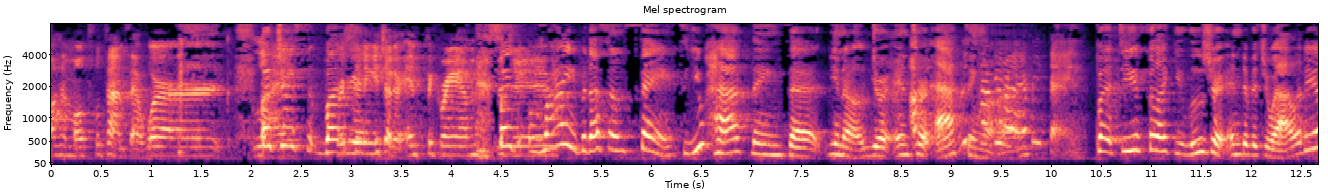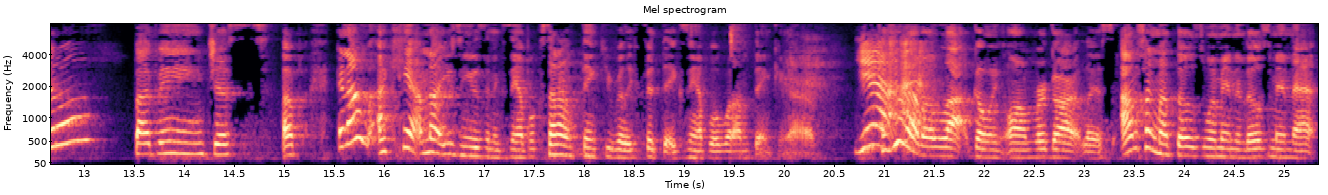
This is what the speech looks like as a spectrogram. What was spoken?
call him multiple times at work. But just- but we're sending each other Instagram But messages. right, but that's what I'm saying. So you have things that you know you're Oh, interacting we talk about everything. But do you feel like you lose your individuality at all by being just up? And I'm I can't. I'm not using you as an example because I don't think you really fit the example of what I'm thinking of. Yeah, Because you have a lot going on, regardless. I'm talking about those women and those men that,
